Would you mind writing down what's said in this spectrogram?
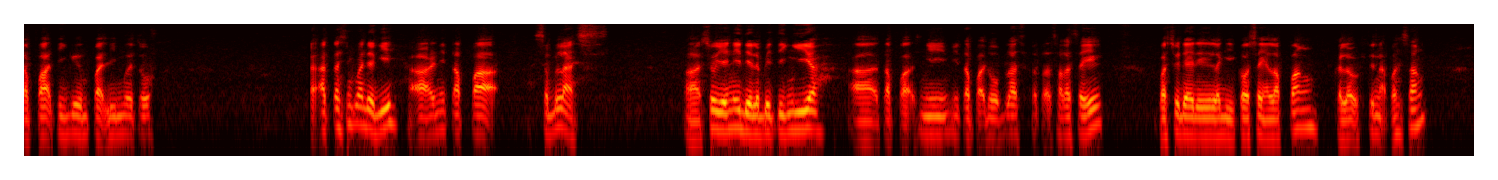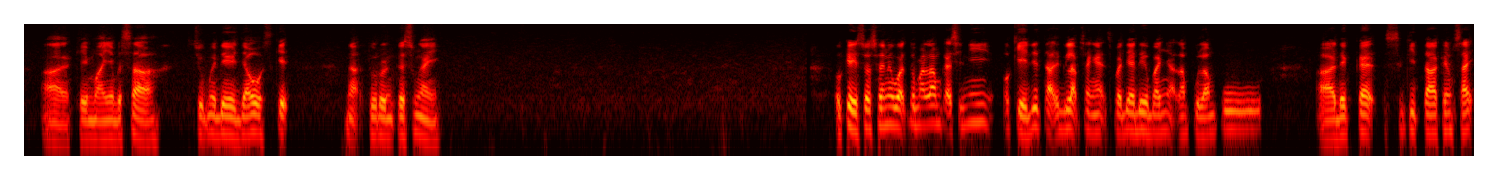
Tapak tiga, empat, lima tu. Atas ni pun ada lagi. Uh, ni tapak Sebelas, Uh, so yang ni dia lebih tinggi lah. Uh, tapak ni, ni tapak 12 kalau tak salah saya. Lepas tu dia ada lagi kawasan yang lapang. Kalau kita nak pasang uh, kemah yang besar. Cuma dia jauh sikit nak turun ke sungai. Okay, suasana waktu malam kat sini, okay, dia tak gelap sangat sebab dia ada banyak lampu-lampu uh, dekat sekitar campsite.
